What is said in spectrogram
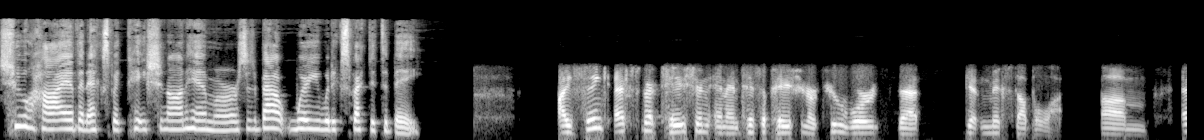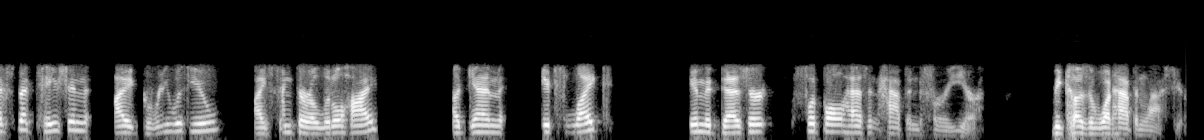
too high of an expectation on him, or is it about where you would expect it to be? I think expectation and anticipation are two words that get mixed up a lot. Um, expectation, I agree with you. I think they're a little high again, it's like in the desert, football hasn't happened for a year because of what happened last year.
